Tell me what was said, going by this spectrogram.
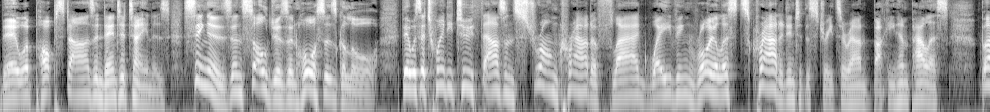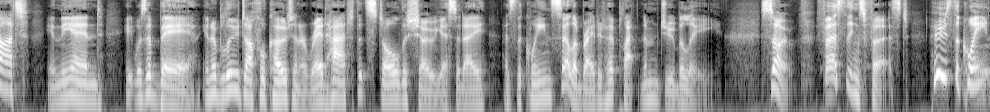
There were pop stars and entertainers, singers and soldiers and horses galore. There was a 22,000 strong crowd of flag waving royalists crowded into the streets around Buckingham Palace. But, in the end, it was a bear in a blue duffel coat and a red hat that stole the show yesterday as the Queen celebrated her Platinum Jubilee. So, first things first, who's the Queen?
